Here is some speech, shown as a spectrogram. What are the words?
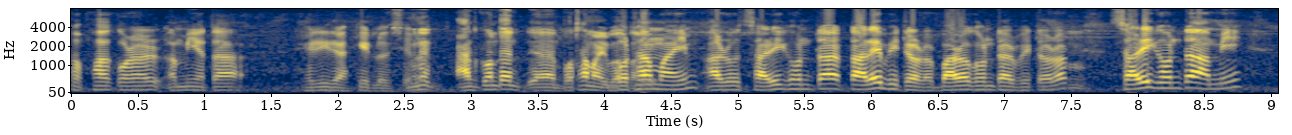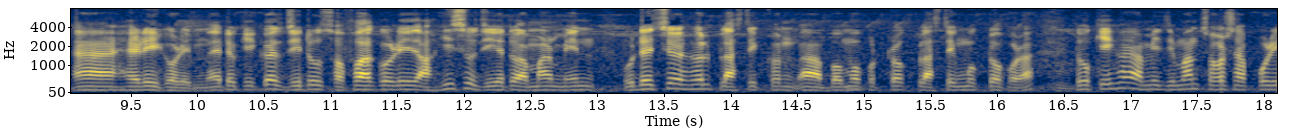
চফা কৰাৰ আমি এটা হেৰি ৰাখি লৈছিলোঁ মানে আঠ ঘণ্টা বঠা মাৰিব কথা মাৰিম আৰু চাৰি ঘণ্টা তাৰে ভিতৰত বাৰ ঘণ্টাৰ ভিতৰত চাৰি ঘণ্টা আমি হেৰি কৰিম। এইটো কি কয় যিটো চফা কৰি আহিছোঁ যিহেতু আমাৰ মেইন উদ্দেশ্যই হ'ল প্লাষ্টিকখন ব্ৰহ্মপুত্ৰক প্লাষ্টিক মুক্ত কৰা। তো কি হয় আমি যিমান চৰ চাপৰি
